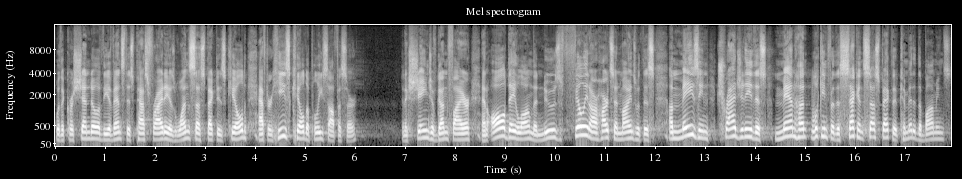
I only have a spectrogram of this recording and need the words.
with a crescendo of the events this past Friday as one suspect is killed after he's killed a police officer. An exchange of gunfire, and all day long the news filling our hearts and minds with this amazing tragedy, this manhunt looking for the second suspect that committed the bombings.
